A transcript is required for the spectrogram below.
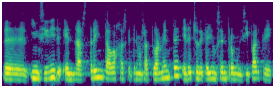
eh, incidir en las 30 bajas que tenemos actualmente, el hecho de que hay un centro municipal que,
